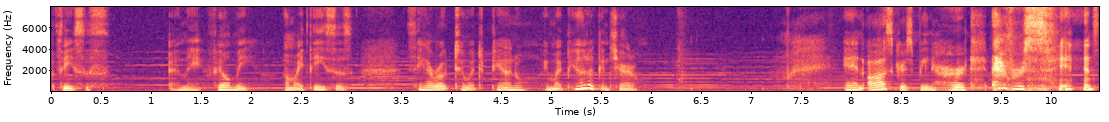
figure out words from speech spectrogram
thesis. And they failed me on my thesis, saying I wrote too much piano in my piano concerto. And Oskar's been hurt ever since,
